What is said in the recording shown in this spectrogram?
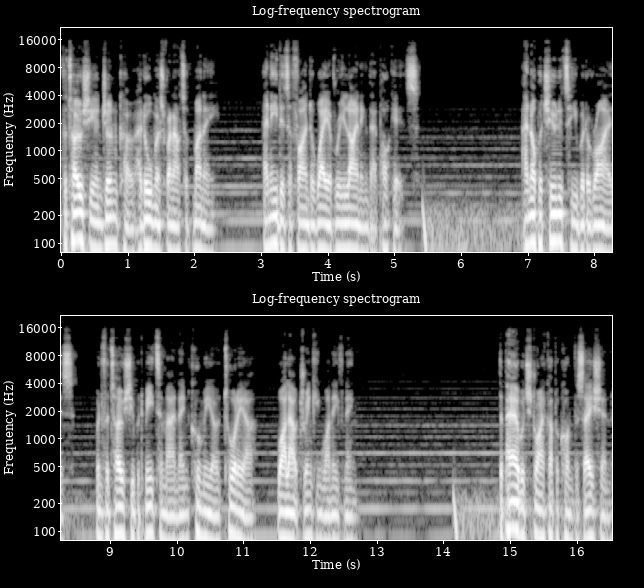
Futoshi and Junko had almost run out of money and needed to find a way of relining their pockets. An opportunity would arise when Futoshi would meet a man named Kumio Toriya while out drinking one evening. The pair would strike up a conversation,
